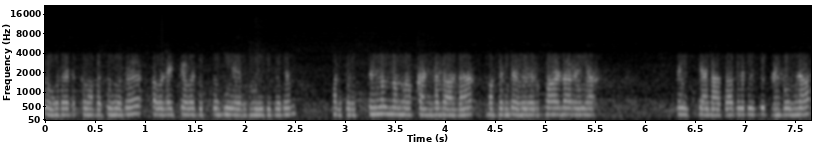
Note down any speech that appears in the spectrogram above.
ചോറെടുക്ക് നടക്കുന്നത്. അവിടേക്ക് അവർ എത്തുകയായിരുന്നു ഇരുവരും. ആ ദൃശ്യങ്ങൾ നമ്മൾ കണ്ടതാണ്. മകന്റെ വേർപാടറിയാൻ അറിയിക്കാനാകാതെ ഒരു ദുഃഖിക്കുന്ന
